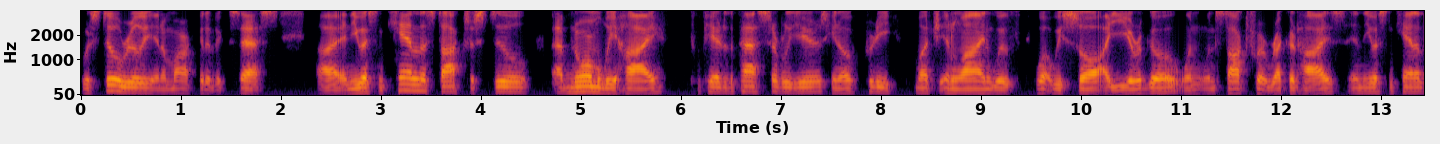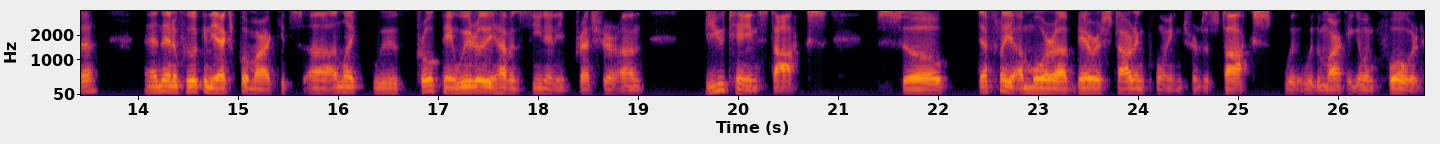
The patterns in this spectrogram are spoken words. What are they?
we're still really in a market of excess. Uh, in US and Canada, stocks are still abnormally high compared to the past several years, you know, pretty much in line with what we saw a year ago when, when stocks were at record highs in the US and Canada. And then if we look in the export markets, uh, unlike with propane, we really haven't seen any pressure on butane stocks. So definitely a more uh, bearish starting point in terms of stocks with, with the market going forward.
